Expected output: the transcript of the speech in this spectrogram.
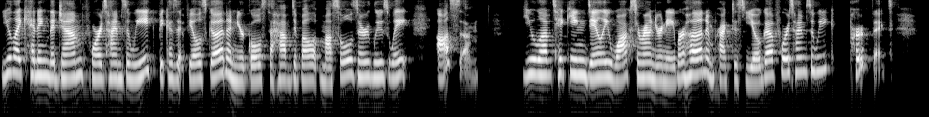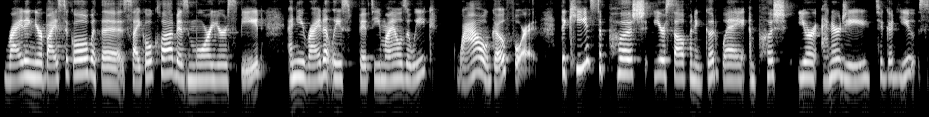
You like hitting the gym four times a week because it feels good and your goal is to have developed muscles or lose weight? Awesome. You love taking daily walks around your neighborhood and practice yoga four times a week? Perfect. Riding your bicycle with a cycle club is more your speed and you ride at least 50 miles a week? Wow, go for it. The key is to push yourself in a good way and push your energy to good use.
